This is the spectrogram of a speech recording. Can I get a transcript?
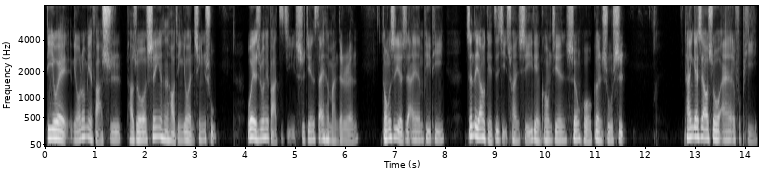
第一位牛肉面法师他说声音很好听又很清楚。我也是会把自己时间塞很满的人，同时也是 INPP，真的要给自己喘息一点空间，生活更舒适。他应该是要说 INFP，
